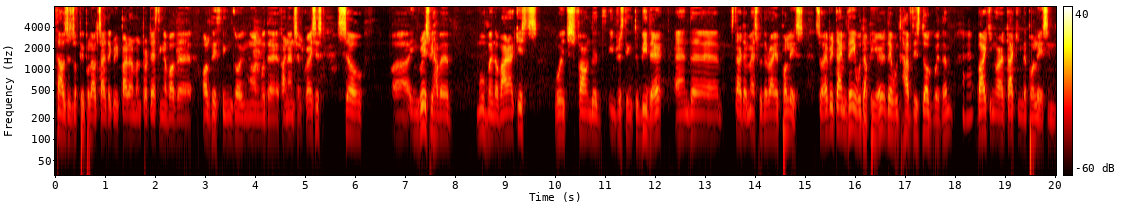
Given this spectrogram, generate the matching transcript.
thousands of people outside the Greek parliament protesting about the, all this thing going on with the financial crisis. So uh, in Greece, we have a movement of anarchists which found it interesting to be there and uh, start a mess with the riot police. So every time they would appear, they would have this dog with them, mm-hmm. barking or attacking the police. In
